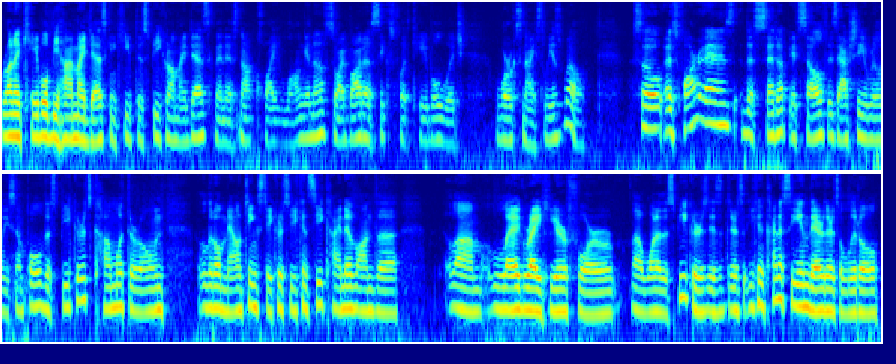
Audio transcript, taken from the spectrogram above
run a cable behind my desk and keep the speaker on my desk, then it's not quite long enough. So I bought a six foot cable, which works nicely as well. So as far as the setup itself is actually really simple. The speakers come with their own little mounting stickers, so you can see kind of on the um, leg right here for uh, one of the speakers is there's you can kind of see in there there's a little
